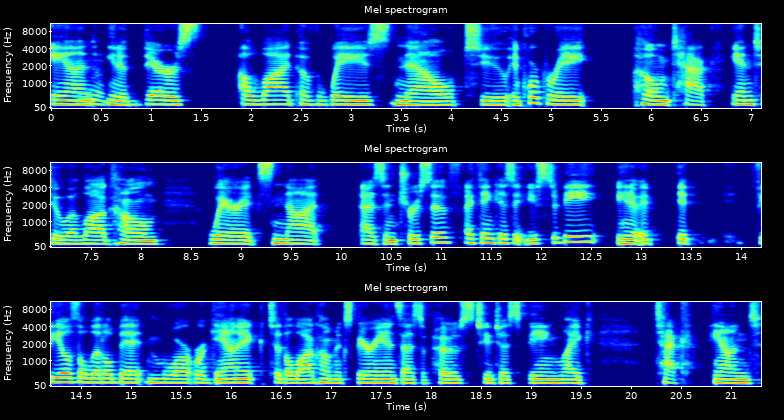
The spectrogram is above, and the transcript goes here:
and mm. you know, there's a lot of ways now to incorporate home tech into a log home where it's not as intrusive, I think, as it used to be. You know, it, it feels a little bit more organic to the log home experience as opposed to just being like tech and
